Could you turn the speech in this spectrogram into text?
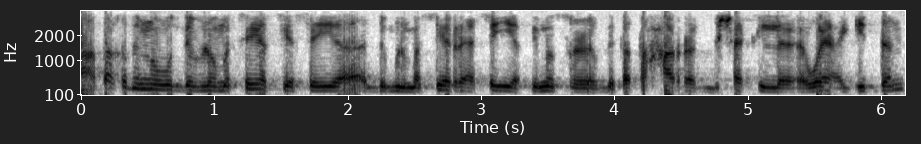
أعتقد إنه الدبلوماسية السياسية الدبلوماسية الرئاسية في مصر بتتحرك بشكل واعي جدا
